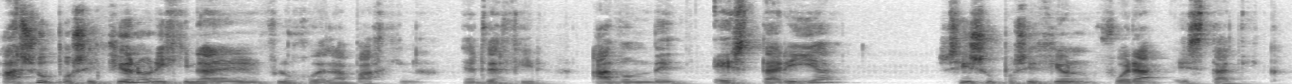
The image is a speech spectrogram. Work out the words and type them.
a su posición original en el flujo de la página, es decir, a donde estaría si su posición fuera estática.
